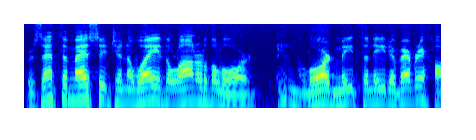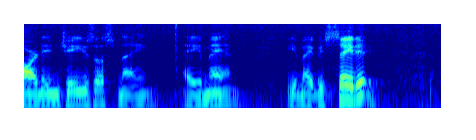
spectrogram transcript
present the message in a way that will honor the Lord. Lord, meet the need of every heart in Jesus' name. Amen. You may be seated.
